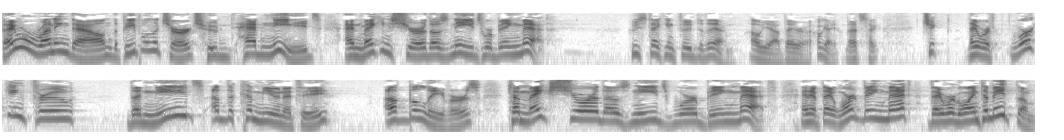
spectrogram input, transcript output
They were running down the people in the church who had needs and making sure those needs were being met. Who's taking food to them? Oh yeah, they were. Okay, that's like, they were working through the needs of the community of believers to make sure those needs were being met. And if they weren't being met, they were going to meet them.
